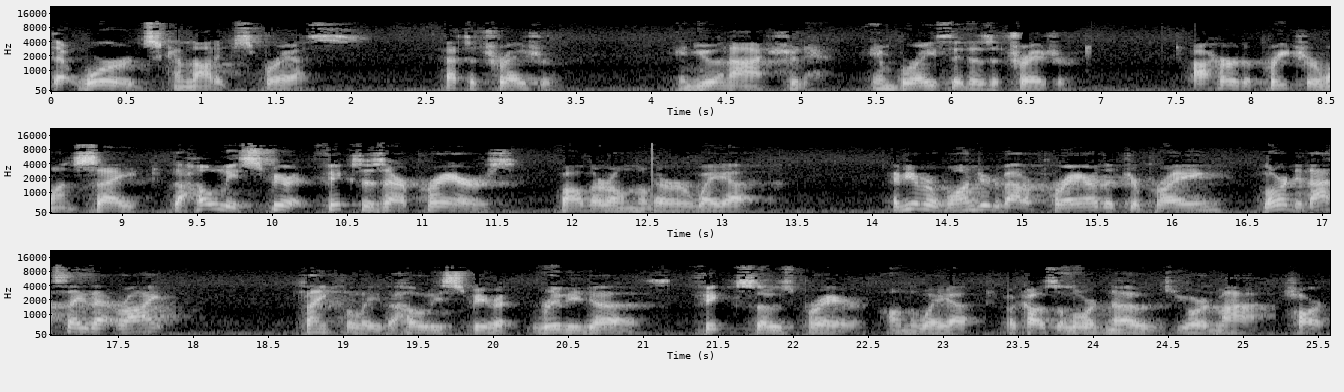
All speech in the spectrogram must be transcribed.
that words cannot express. That's a treasure. And you and I should embrace it as a treasure. I heard a preacher once say, the Holy Spirit fixes our prayers while they're on their way up. Have you ever wondered about a prayer that you're praying? Lord, did I say that right? Thankfully, the Holy Spirit really does fix those prayers on the way up because the Lord knows your and my heart.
